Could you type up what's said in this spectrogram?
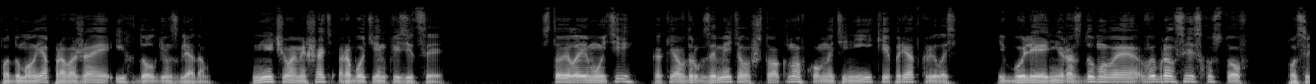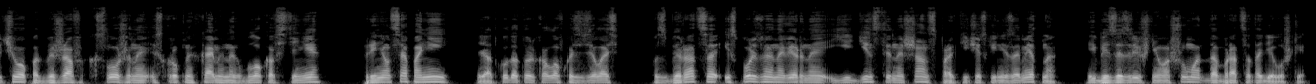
подумал я, провожая их долгим взглядом. Нечего мешать работе Инквизиции. Стоило ему уйти, как я вдруг заметил, что окно в комнате Ники приоткрылось, и, более не раздумывая, выбрался из кустов, после чего, подбежав к сложенной из крупных каменных блоков стене, Принялся по ней, и откуда только ловкость взялась, взбираться, используя, наверное, единственный шанс практически незаметно, и без излишнего шума добраться до девушки.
